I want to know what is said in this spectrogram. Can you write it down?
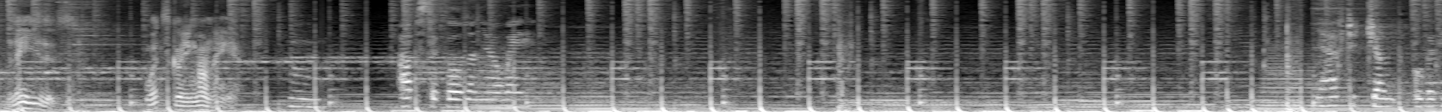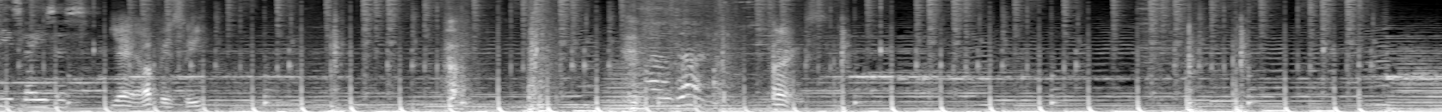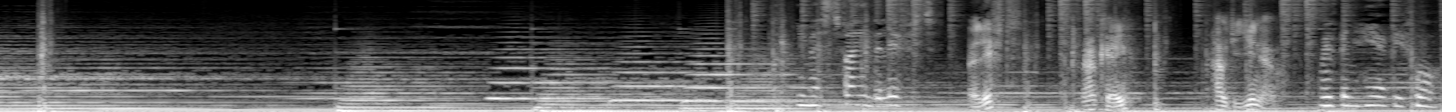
Lasers. What's going on here? Hmm. Obstacles on your way. You have to jump over these lasers. Yeah, obviously. Well done. Thanks. Find the lift. A lift? Okay. How do you know? We've been here before.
